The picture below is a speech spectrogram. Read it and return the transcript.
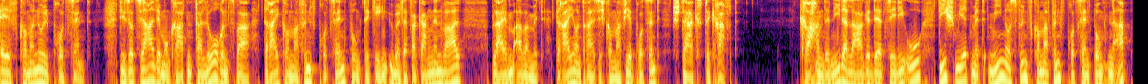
11,0 Prozent. Die Sozialdemokraten verloren zwar 3,5 Prozentpunkte gegenüber der vergangenen Wahl, bleiben aber mit 33,4 Prozent stärkste Kraft. Krachende Niederlage der CDU, die schmiert mit minus 5,5 Prozentpunkten ab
